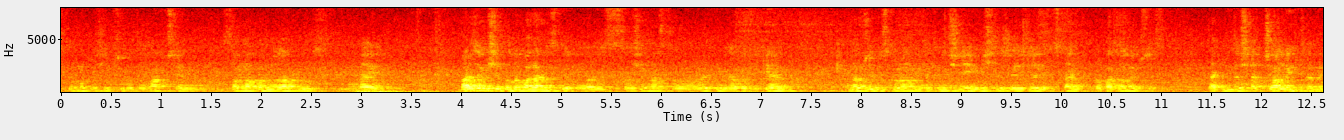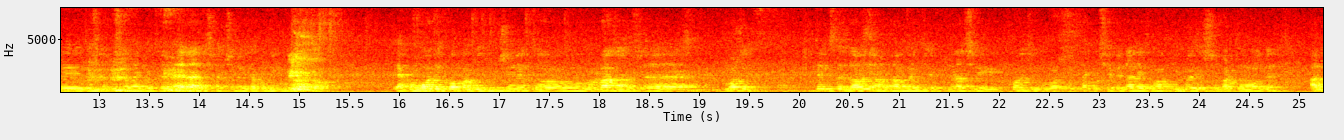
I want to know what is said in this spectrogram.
w tym okresie przygotowawczym są na pewno na plus. Tutaj bardzo mi się podoba Dawid Sklepnik, on jest 18-letnim zawodnikiem, dobrze wyszkolony technicznie i myślę, że jeżeli zostanie wprowadzony przez takich doświadczonych, doświadczonego trenera, doświadczonych zawodników, to jako młody chłopak do drużyny, to uważam, że tym sezonie on tam będzie raczej wchodził, może tak mi się wydaje z ławki, bo jest jeszcze bardzo młody, ale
